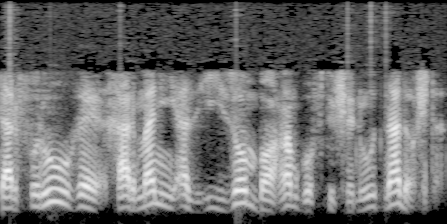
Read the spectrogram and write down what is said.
در فروغ خرمنی از هیزم با هم گفت و شنود نداشتند.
